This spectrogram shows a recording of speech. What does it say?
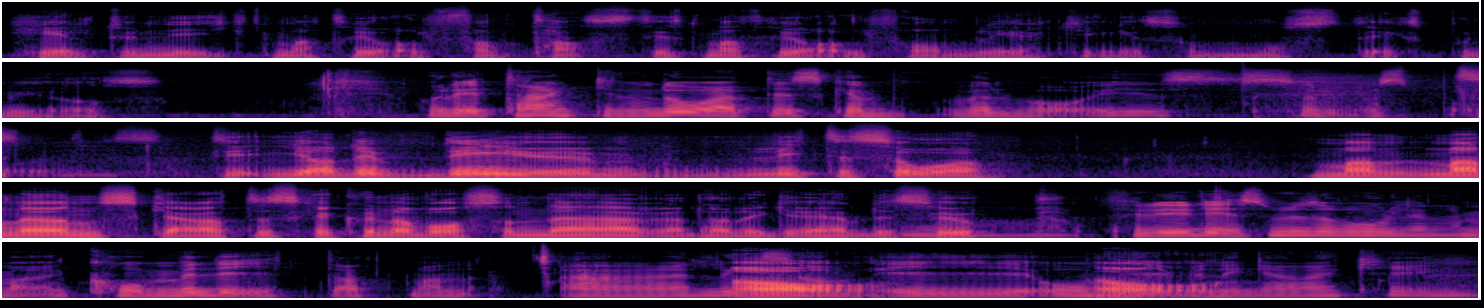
helt unikt material, fantastiskt material från Blekinge som måste exponeras. Och det är tanken då att det ska väl vara i Sölvesborg? Ja, det, det är ju lite så man, man önskar att det ska kunna vara så nära där det grävdes ja, upp. För det är det som är så roligt när man kommer dit, att man är liksom ja, i omgivningarna ja. kring.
